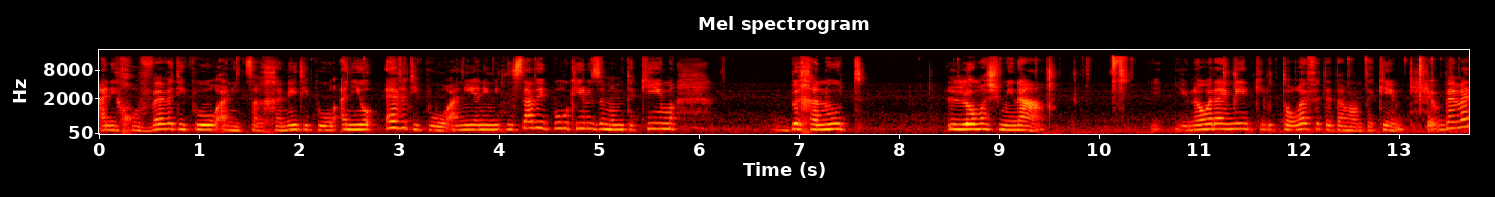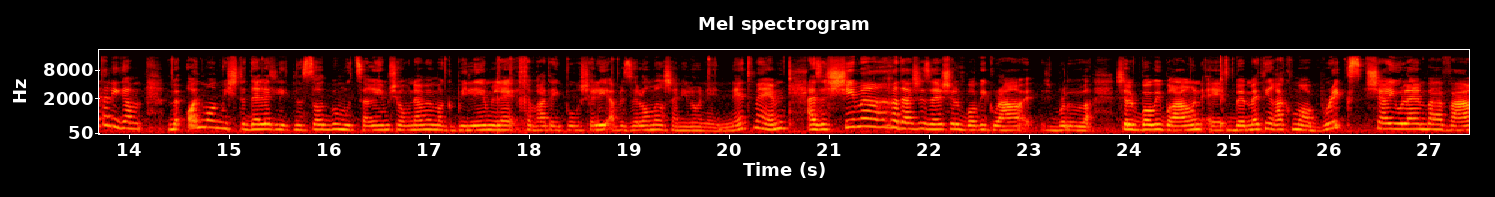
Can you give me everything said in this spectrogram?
אני חובבת איפור, אני צרכנית איפור, אני אוהבת איפור, אני, אני מתנסה באיפור כאילו זה ממתקים בחנות לא משמינה. You know what I mean? כאילו טורפת את הממתקים. באמת אני גם מאוד מאוד משתדלת להתנסות במוצרים שאומנם הם מקבילים לחברת האיפור שלי, אבל זה לא אומר שאני לא נהנית מהם. אז השימר החדש הזה של בובי, גראון, של בובי בראון אה, באמת נראה כמו הבריקס שהיו להם בעבר.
